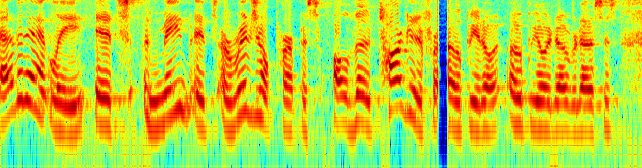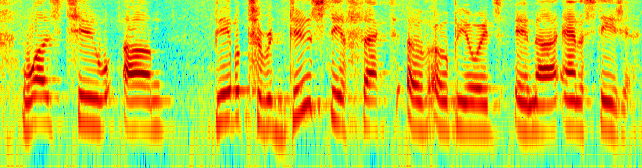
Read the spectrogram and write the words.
Evidently, its main, its original purpose, although targeted for opioid, opioid overdoses, was to um, be able to reduce the effect of opioids in uh, anesthesia.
